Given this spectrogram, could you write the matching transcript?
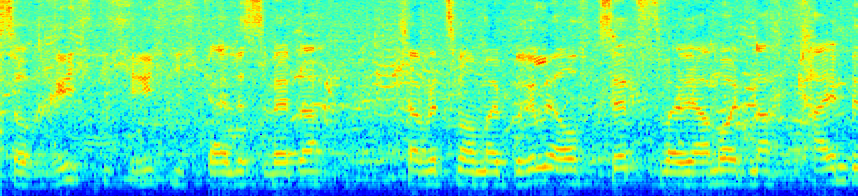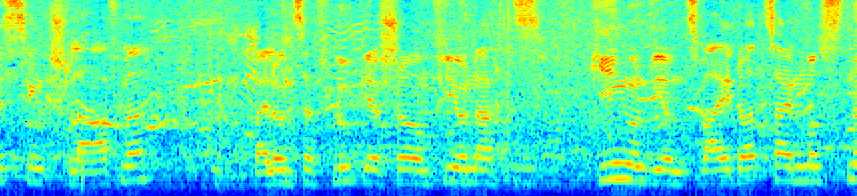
So richtig, richtig geiles Wetter. Ich habe jetzt mal meine Brille aufgesetzt, weil wir haben heute Nacht kein bisschen geschlafen, weil unser Flug ja schon um 4 Uhr nachts ging und wir um 2 Uhr dort sein mussten.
